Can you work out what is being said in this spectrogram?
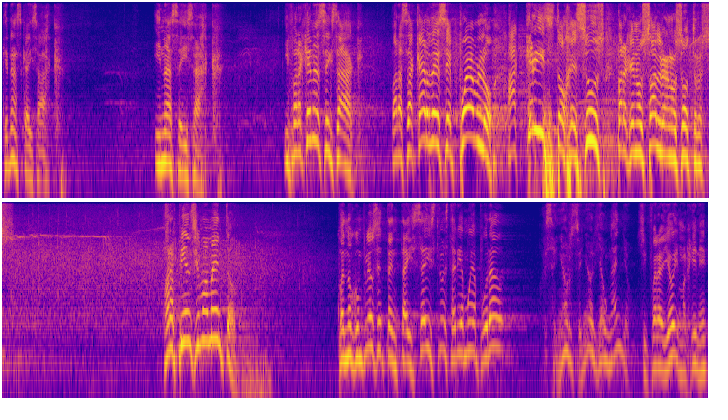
que nazca Isaac. Y nace Isaac. ¿Y para qué nace Isaac? Para sacar de ese pueblo a Cristo Jesús para que nos salve a nosotros. Ahora piense un momento. Cuando cumplió 76 no estaría muy apurado. Señor, Señor, ya un año. Si fuera yo, imagine.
